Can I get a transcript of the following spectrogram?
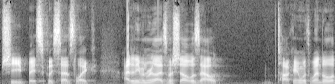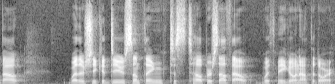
she basically says like, "I didn't even realize Michelle was out talking with Wendell about." whether she could do something to, to help herself out with me going out the door.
